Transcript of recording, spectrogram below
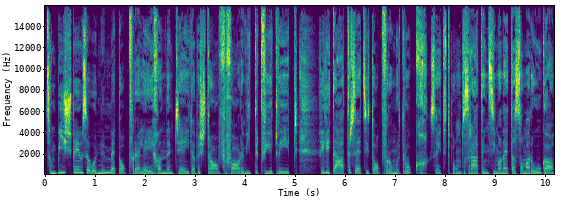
Zum Beispiel sollen nicht mehr die Opfer allein entscheiden, ob ein Strafverfahren weitergeführt wird. Viele Täter setzen die Opfer unter Druck, sagt die Bundesrätin Simonetta Sommaruga.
